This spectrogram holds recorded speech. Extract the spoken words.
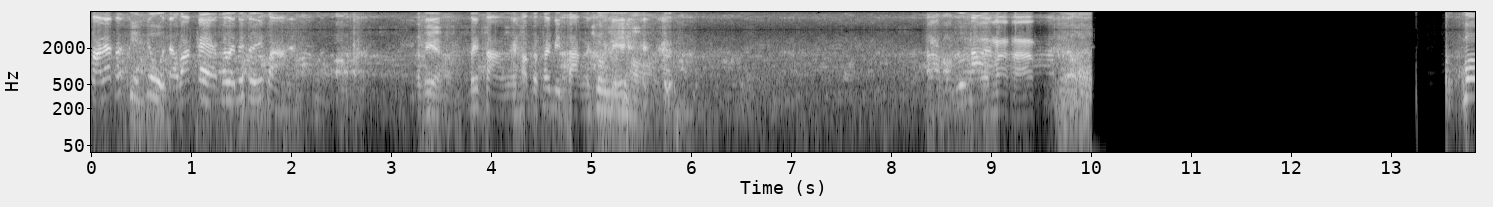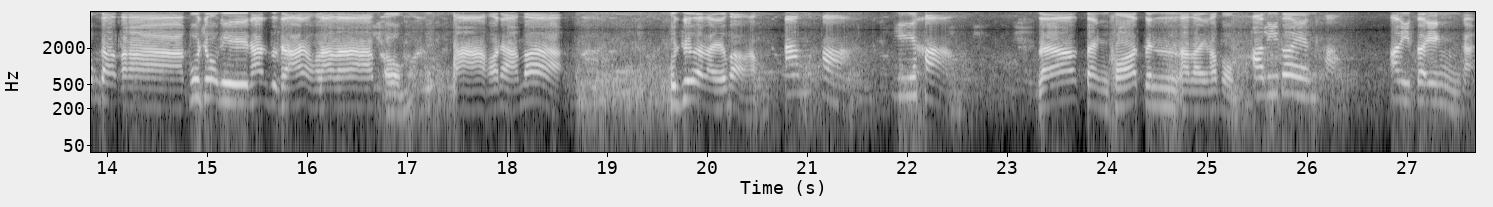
ตอนแรกก็คิดอยู่แต่ว่าแกก็เลยไม่ซื้อดีกว่าแล้วพี่อะไม่ตังค์เลยครับไม่ค่อยมีตังค์ในช่วงนี้ ขอบคุณมากครับพบกับอ่าผู้โชคดีท่านสุดท้ายของเราแล้วนะครับผมอ่าขอถามว่า คุณชื่ออะไรหรือเปล่าครับอ้ำค่ะนี่ค่ะ แล้วแต่งคอร์สเป็นอะไรครับผมอาลีตัวเองค่ะอาลีตัวเองเหมือนกัน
